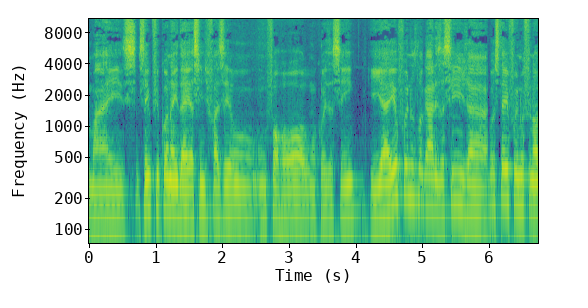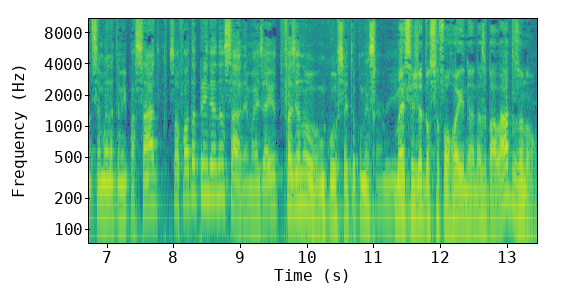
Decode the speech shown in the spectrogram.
mas sempre ficou na ideia assim de fazer um, um, forró, alguma coisa assim. E aí eu fui nos lugares assim, já gostei, fui no final de semana também passado. Só falta aprender a dançar, né? Mas aí eu tô fazendo um curso, aí tô começando. E... Mas você já dançou forró aí na, nas baladas ou não?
